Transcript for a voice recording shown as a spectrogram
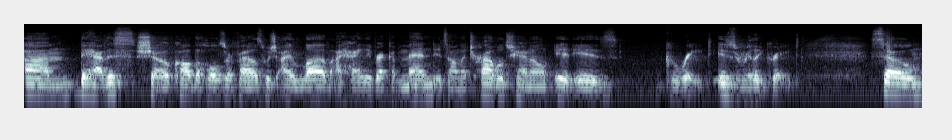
um, they have this show called The Holzer Files, which I love. I highly recommend. It's on the Travel Channel. It is great. It is really great. So,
